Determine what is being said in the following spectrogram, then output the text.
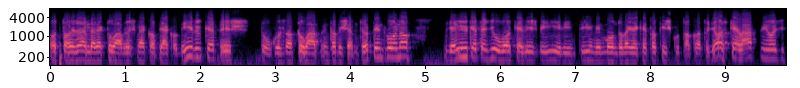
ott az emberek továbbra is megkapják a bérüket, és dolgoznak tovább, mint ami sem történt volna. Ugye őket egy jóval kevésbé érinti, mint mondom ezeket a kiskutakat. Ugye azt kell látni, hogy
